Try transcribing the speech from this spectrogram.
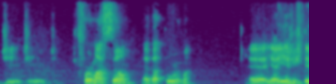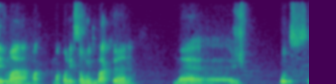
de, de, de formação né, da turma. É, e aí a gente teve uma, uma, uma, conexão muito bacana. Né? A gente, putz,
